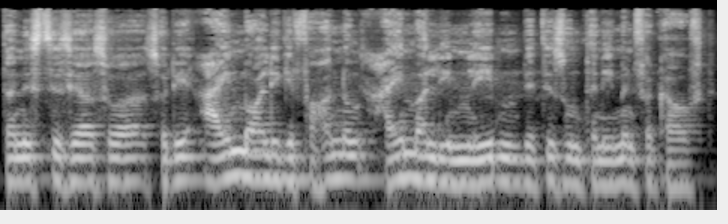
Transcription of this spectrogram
dann ist es ja so, so die einmalige Verhandlung, einmal im Leben wird das Unternehmen verkauft.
